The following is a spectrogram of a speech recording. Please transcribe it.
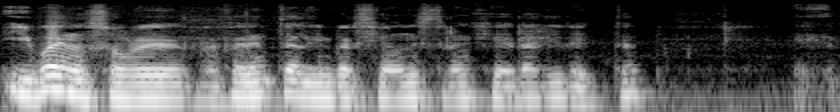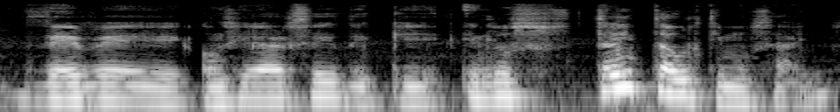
Y bueno, sobre referente a la inversión extranjera directa, eh, debe considerarse de que en los 30 últimos años,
